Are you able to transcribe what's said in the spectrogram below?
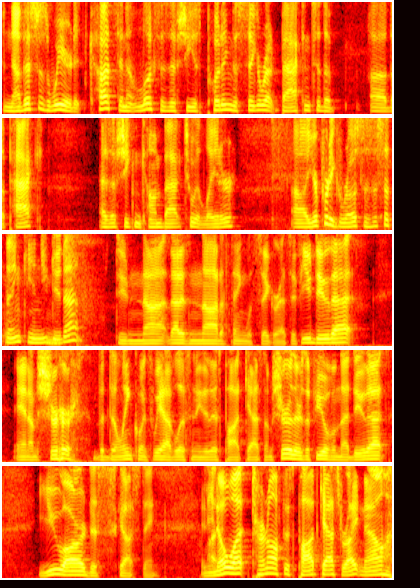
And now this is weird. It cuts and it looks as if she is putting the cigarette back into the uh, the pack, as if she can come back to it later. Uh, you're pretty gross. Is this a thing? Can you do that? Do not. That is not a thing with cigarettes. If you do that, and I'm sure the delinquents we have listening to this podcast, I'm sure there's a few of them that do that. You are disgusting. And you know what? Turn off this podcast right now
